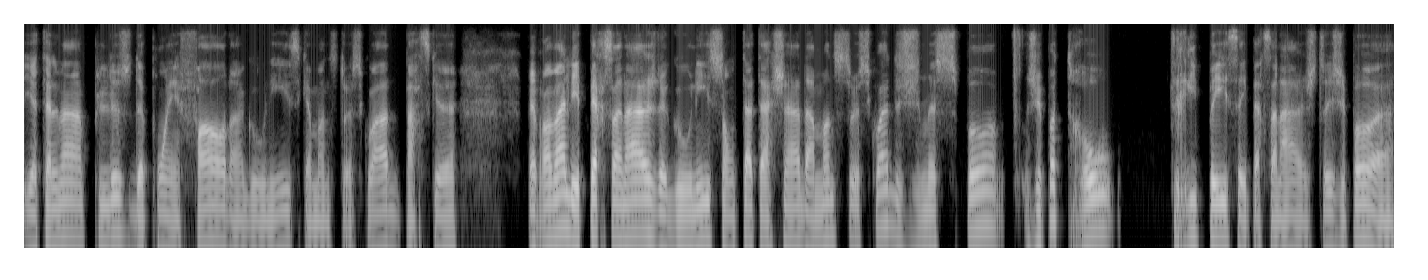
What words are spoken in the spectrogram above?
y a tellement plus de points forts dans Goonies que Monster Squad parce que mais probablement les personnages de Goonies sont attachants. Dans Monster Squad, je me suis pas. J'ai pas trop tripé ces personnages. Tu sais, pas. euh,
